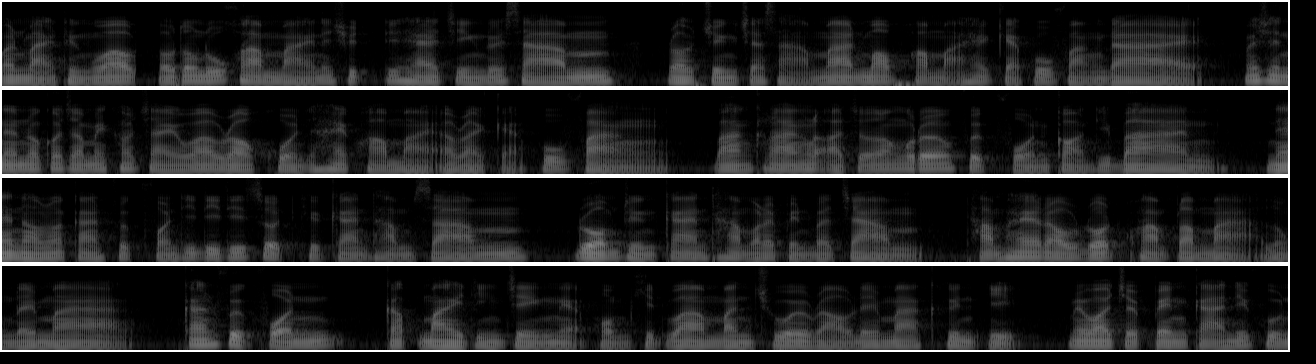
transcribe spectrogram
มันหมายถึงว่าเราต้องรู้ความหมายในชุดที่แท้จริงด้วยซ้ำ เราจึงจะสามารถมอบความหมายให้แก่ผู้ฟังได้ ไม่เช่นนั้นเราก็จะไม่เข้าใจว่าเราควรจะให้ความหมายอะไรแก่ผู้ฟัง บางครั้งเราอาจจะต้องเริ่มฝึกฝนก่อนที่บ้าน แน่นอนว่าการฝึกฝนที่ดีที่สุดคือการทำซ้ำรวมถึงการทำอะไรเป็นประจำทำให้เราลดความประมาทลงได้มาก การฝึกฝนกับไมค์จริงๆเนี่ยผมคิดว่ามันช่วยเราได้มากขึ้นอีก ไม่ว่าจะเป็นการที่คุณ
